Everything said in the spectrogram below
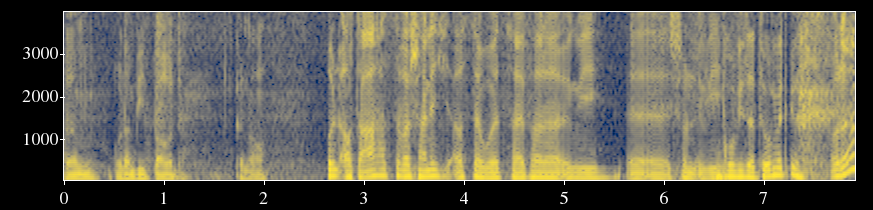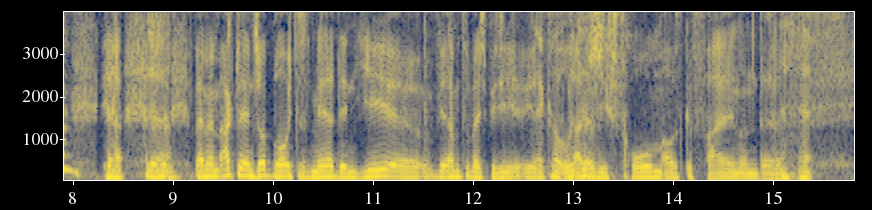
ähm, oder ein Beat baut. Genau. Und auch da hast du wahrscheinlich aus der Word Cypher da irgendwie äh, äh, schon irgendwie. Improvisation mitgenommen. Oder? Ja, also Ja. bei meinem aktuellen Job brauche ich das mehr denn je. Äh, Wir haben zum Beispiel die, jetzt gerade irgendwie Strom ausgefallen und äh,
